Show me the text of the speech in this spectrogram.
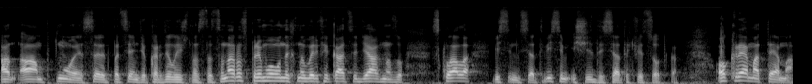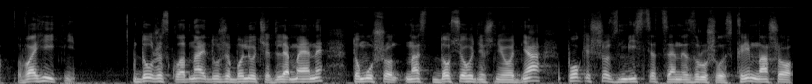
ампної серед пацієнтів кардіологічного стаціонару, спрямованих на верифікацію діагнозу, склала 88,6%. Окрема тема вагітні. Дуже складна і дуже болюча для мене, тому що нас до сьогоднішнього дня поки що з місця це не зрушилось, крім нашого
